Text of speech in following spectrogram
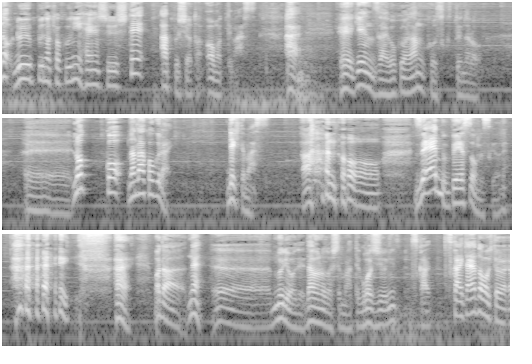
のループの曲に編集してアップしようと思ってます。はい。えー現在僕は何個作ってんだろう。えー個、7個ぐらいできてます。あのー全部ベース音ですけどね。はい。はい。まだね、えー無料でダウンロードしてもらって50に使、使いたいなと思う人が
